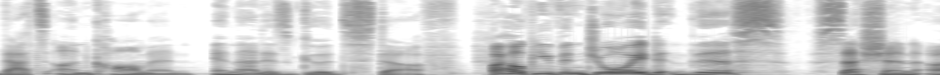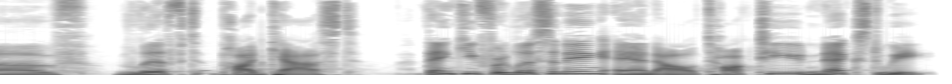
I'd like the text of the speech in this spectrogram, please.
That's uncommon, and that is good stuff. I hope you've enjoyed this session of Lift Podcast. Thank you for listening, and I'll talk to you next week.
